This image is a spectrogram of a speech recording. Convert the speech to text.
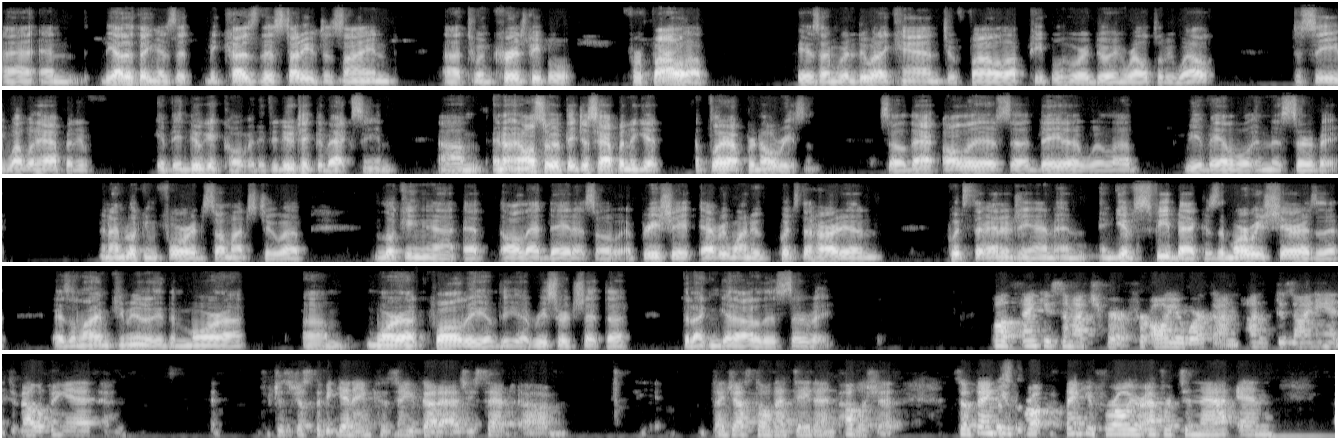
Uh, and the other thing is that because this study is designed uh, to encourage people for follow up, is I'm going to do what I can to follow up people who are doing relatively well to see what would happen if if they do get COVID, if they do take the vaccine, um, and, and also if they just happen to get a flare up for no reason. So that all of this uh, data will uh, be available in this survey. And I'm looking forward so much to uh, looking at, at all that data. So appreciate everyone who puts the heart in, puts their energy in, and and gives feedback. Because the more we share as a as a Lyme community, the more uh, um, more uh, quality of the uh, research that uh, that I can get out of this survey. Well, thank you so much for for all your work on on designing it, developing it, and which is just the beginning because now you've got to, as you said, um, digest all that data and publish it. So thank you for thank you for all your efforts in that. And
